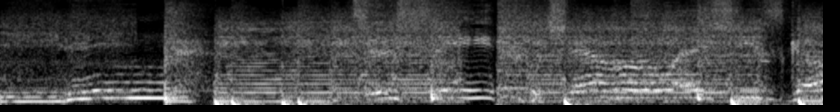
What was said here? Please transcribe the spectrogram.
needing to see whichever way she's going.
